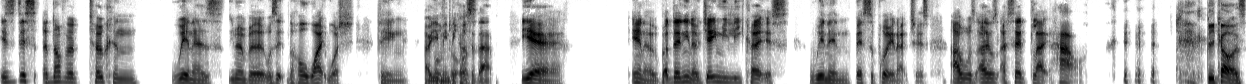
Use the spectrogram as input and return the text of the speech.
is this another token win? As you remember, was it the whole whitewash thing? Oh, you mean because of that? Yeah, you know. But then you know, Jamie Lee Curtis winning Best Supporting Actress. I was, I was, I said like, how? because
